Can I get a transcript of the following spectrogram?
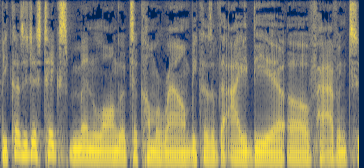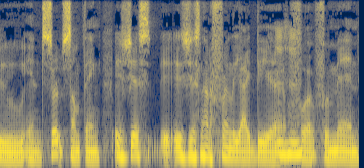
because it just takes men longer to come around because of the idea of having to insert something. It's just it's just not a friendly idea mm-hmm. for, for men.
